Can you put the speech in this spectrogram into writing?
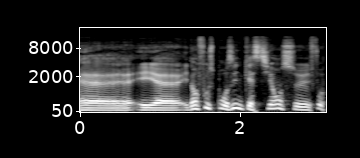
Euh, euh, et, donc, il faut se poser une question, faut,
